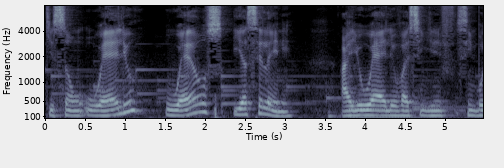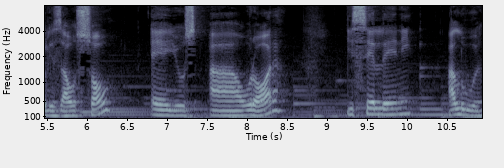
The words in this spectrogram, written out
que são o Hélio, o Eos e a Selene. Aí o Hélio vai simbolizar o Sol, Eios a Aurora e Selene a Lua.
